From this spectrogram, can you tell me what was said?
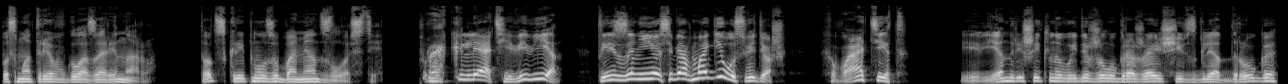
посмотрев в глаза Ренару. Тот скрипнул зубами от злости. «Проклятие, Вивьен! Ты из-за нее себя в могилу сведешь! Хватит!» Вивьен решительно выдержал угрожающий взгляд друга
